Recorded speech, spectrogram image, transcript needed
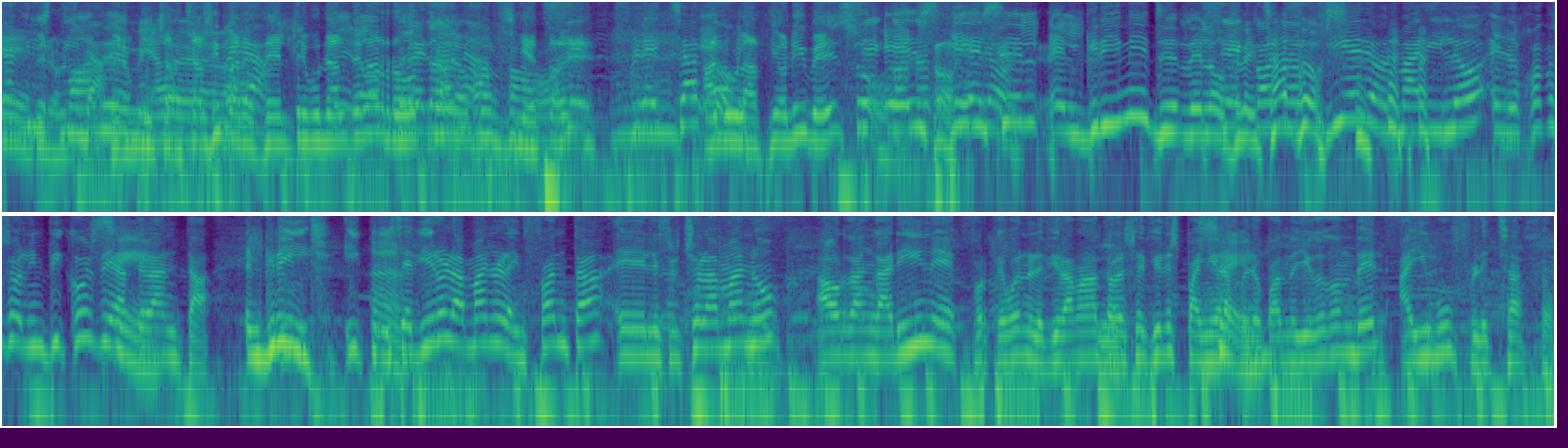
Pero- Cristina. Pero muchachas, si parece el tribunal de la pero, rota. perdona, si esto es se- flechazo. anulación y beso. Es, es el, el Greenwich de los se flechazos conocieron Mariló en los Juegos Olímpicos de Sí. Atlanta. El Grinch. Y, y se dieron la mano la infanta, eh, le estrechó la mano a Ordangarín, eh, porque bueno, le dio la mano a toda la selección española, Sí. pero cuando llegó donde él, ahí hubo un flechazo.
